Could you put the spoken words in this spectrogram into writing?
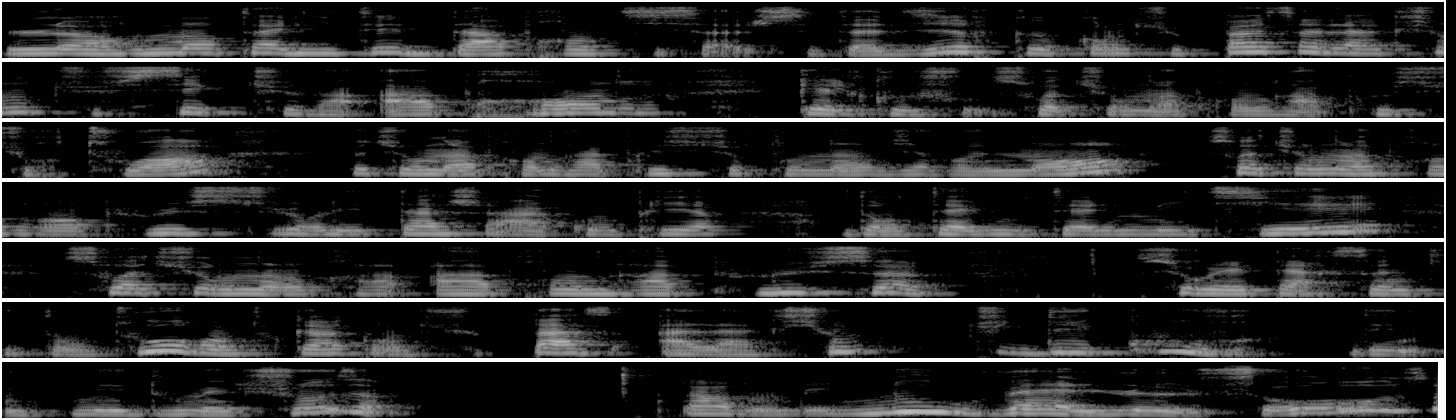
leur mentalité d'apprentissage. C'est-à-dire que quand tu passes à l'action, tu sais que tu vas apprendre quelque chose. Soit tu en apprendras plus sur toi, soit tu en apprendras plus sur ton environnement, soit tu en apprendras plus sur les tâches à accomplir dans tel ou tel métier, soit tu en apprendras plus sur les personnes qui t'entourent. En tout cas, quand tu passes à l'action, tu découvres des, nouvelles choses. Pardon, des nouvelles choses.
